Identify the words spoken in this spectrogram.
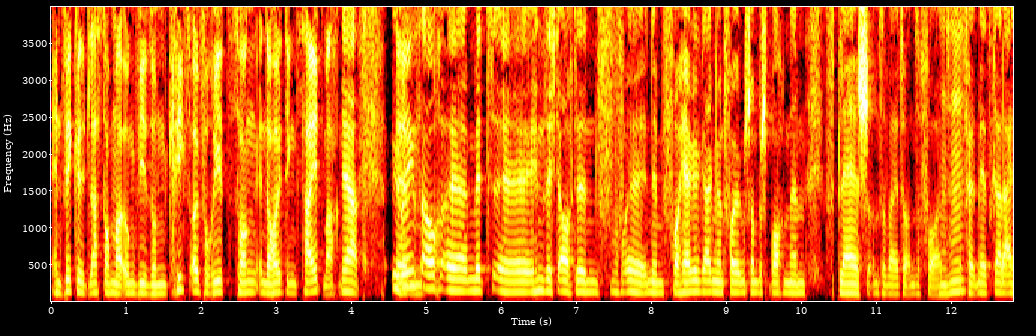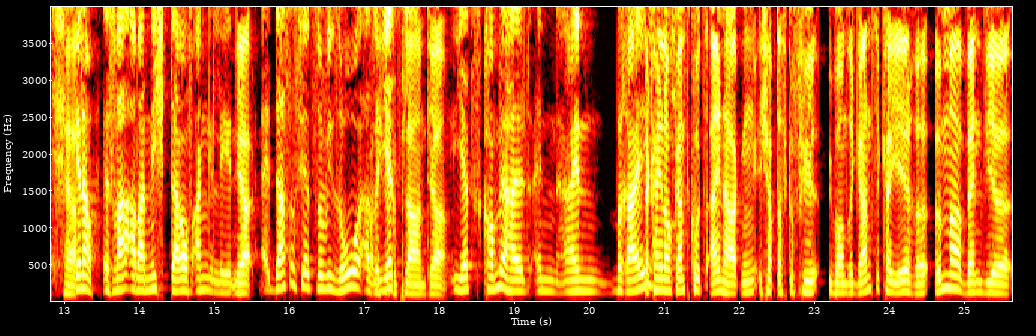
entwickelt, lass doch mal irgendwie so einen Kriegseuphorie-Song in der heutigen Zeit machen. Ja, übrigens Ähm, auch äh, mit äh, Hinsicht auf den äh, in den vorhergegangenen Folgen schon besprochenen Splash und so weiter und so fort. Fällt mir jetzt gerade ein. Mhm. Ja. Genau, es war aber nicht darauf angelehnt. Ja. Äh, Das ist jetzt sowieso, also jetzt so geplant, ja. jetzt kommen wir halt in einen Bereich. Da kann ich noch ganz kurz einhaken. Ich habe das Gefühl, über unsere ganze Karriere, immer wenn wir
